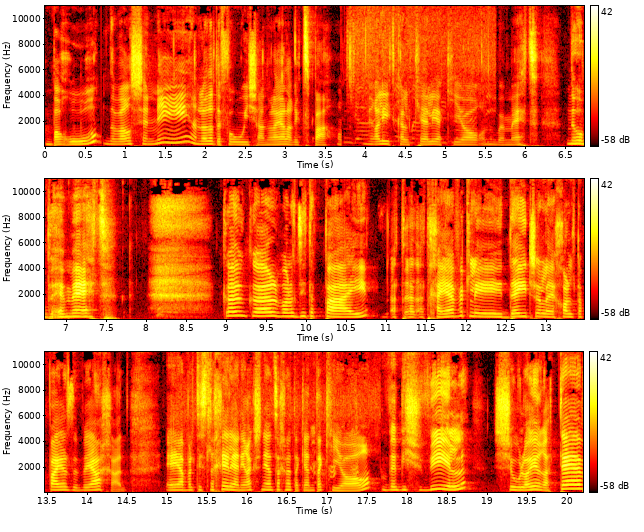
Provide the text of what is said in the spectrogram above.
ברור. דבר שני, אני לא יודעת איפה הוא יישן, אולי על הרצפה. נראה לי התקלקל לי הכיור, נו באמת. נו באמת. קודם כל, בוא נוציא את הפאי. את, את חייבת לי דייט של לאכול את הפאי הזה ביחד. אה, אבל תסלחי לי, אני רק שנייה צריך לתקן את הכיור. ובשביל שהוא לא יירטב,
